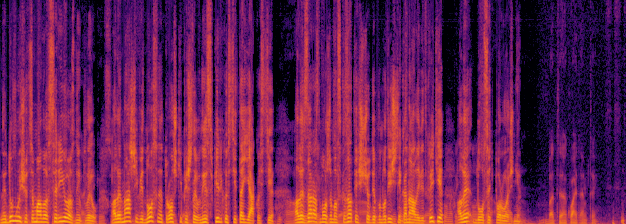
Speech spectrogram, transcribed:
Не думаю, що це мало серйозний вплив, але наші відносини трошки пішли вниз в кількості та якості. Але зараз можемо сказати, що дипломатичні канали відкриті, але досить порожні.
